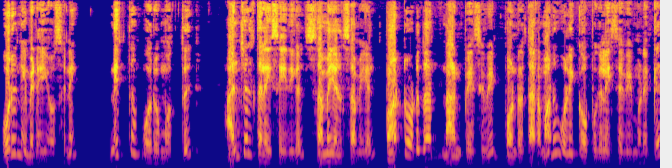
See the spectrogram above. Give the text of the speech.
ஒரு நிமிட யோசனை. நித்தம் ஒரு முத்து. அஞ்சல் தலை செய்திகள் சமையல் சமையல். பாட்டோடுதான் நான் பேசுவேன் போன்ற தரமான ஒலிக்கோப்புகளை செவிமடுக்க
